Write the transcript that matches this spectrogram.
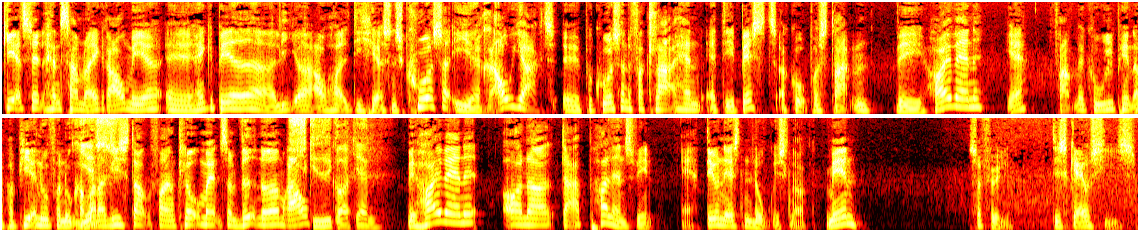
Gert selv, han samler ikke rav mere. Øh, han kan bedre lide at afholde de her sådan, kurser i øh, ravjagt. Øh, på kurserne forklarer han, at det er bedst at gå på stranden ved højvande. Ja, frem med kuglepind og papir nu, for nu kommer Yes. der visdom fra en klog mand, som ved noget om rav. Skide godt, Jan. Ved højvande, og når der er pålandsvind. Ja, det er jo næsten logisk nok. Men, selvfølgelig, det skal jo siges.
